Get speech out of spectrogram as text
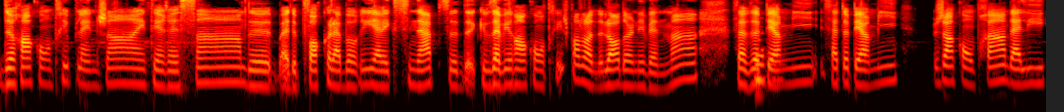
de rencontrer plein de gens intéressants, de, ben, de pouvoir collaborer avec Synapse que vous avez rencontré, je pense, lors d'un événement. Ça vous a permis, ça t'a permis, j'en comprends, d'aller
